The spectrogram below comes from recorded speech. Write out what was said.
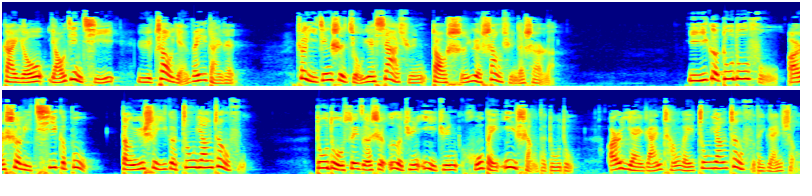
改由姚晋奇与赵衍威担任。这已经是九月下旬到十月上旬的事儿了。以一个都督府而设立七个部，等于是一个中央政府。都督虽则是鄂军义军湖北一省的都督。而俨然成为中央政府的元首。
